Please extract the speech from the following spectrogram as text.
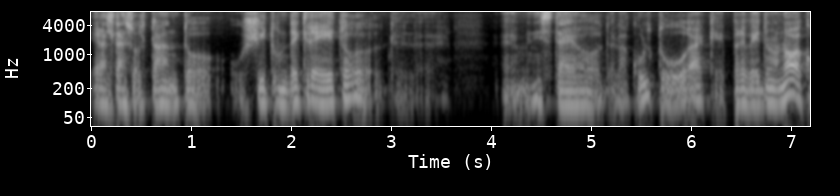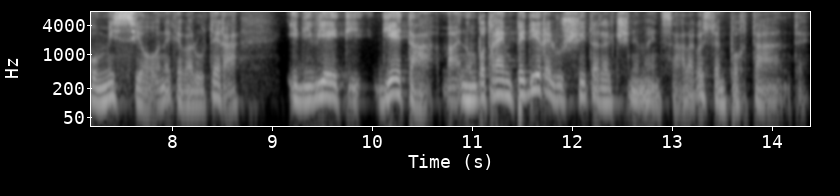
In realtà è soltanto uscito un decreto del eh, Ministero della Cultura che prevede una nuova commissione che valuterà i divieti di età, ma non potrà impedire l'uscita dal cinema in sala. Questo è importante.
